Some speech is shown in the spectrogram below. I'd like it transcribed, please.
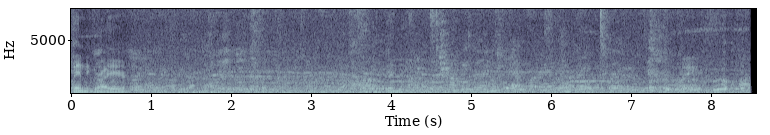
Fending authentic right here.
